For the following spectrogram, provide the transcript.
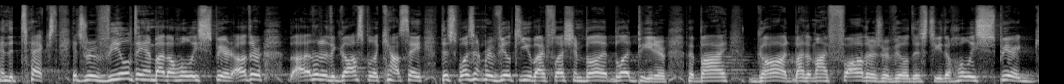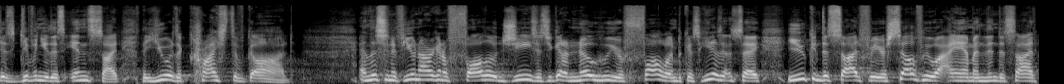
in the text. It's revealed to him by the Holy Spirit. Other, other of the gospel accounts say, This wasn't revealed to you by flesh and blood, blood, Peter, but by God, by the, my Father has revealed this to you. The Holy Spirit has given you this insight that you are the Christ of God. And listen, if you and I are going to follow Jesus, you got to know who you're following because he doesn't say, you can decide for yourself who I am and then decide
